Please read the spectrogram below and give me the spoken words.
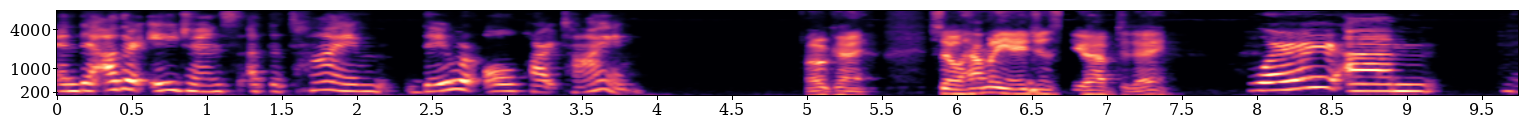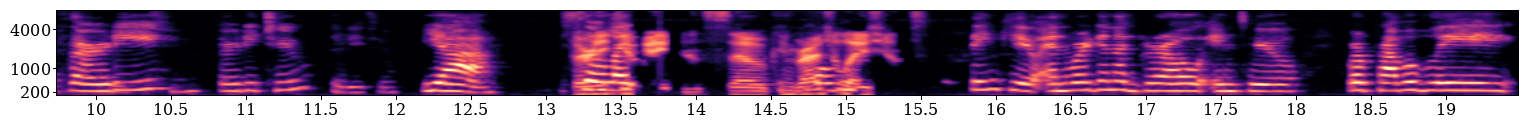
and the other agents at the time they were all part-time okay. So how many agents do you have today? we're um 30 32 32. yeah 32 so like agents. So congratulations. thank you and we're gonna grow into we're probably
